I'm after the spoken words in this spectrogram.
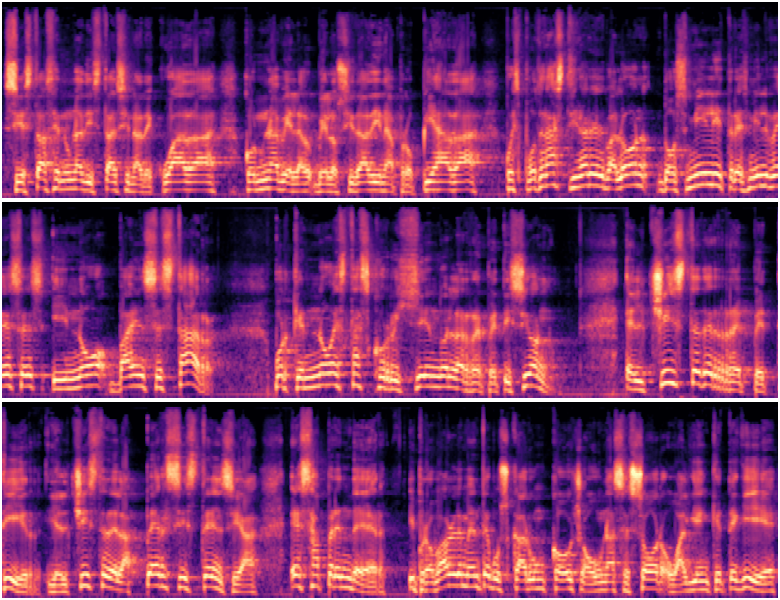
si estás en una distancia inadecuada, con una velocidad inapropiada, pues podrás tirar el balón dos mil y tres mil veces y no va a encestar, porque no estás corrigiendo en la repetición. El chiste de repetir y el chiste de la persistencia es aprender y probablemente buscar un coach o un asesor o alguien que te guíe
